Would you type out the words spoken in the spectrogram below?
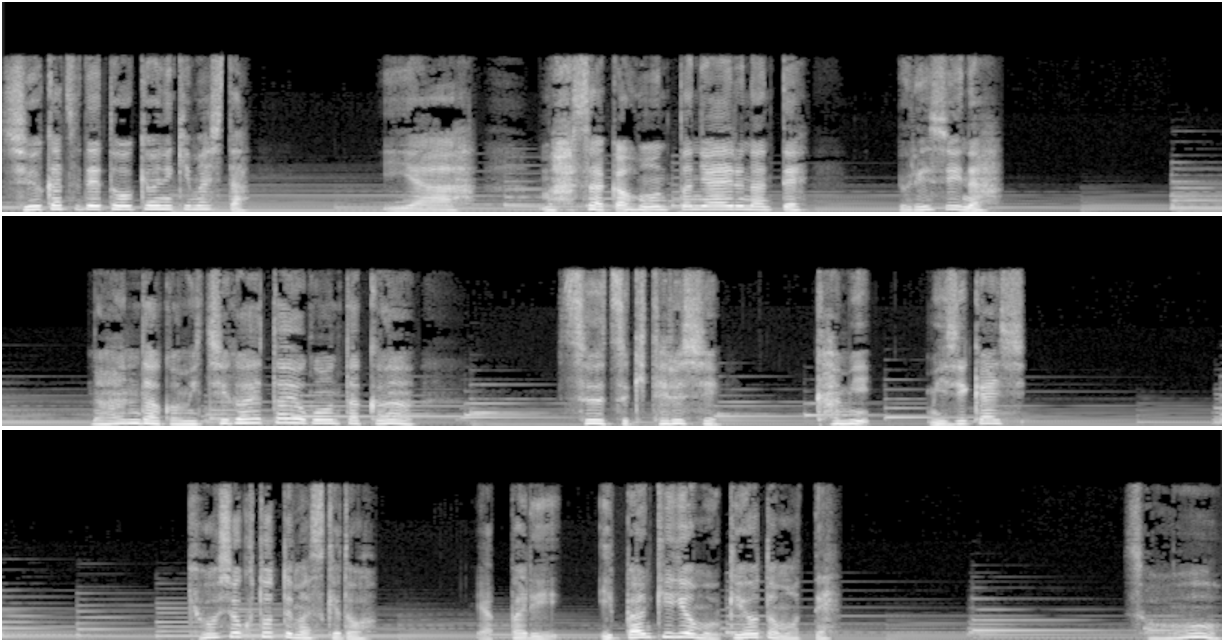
就活で東京に来ましたいやーまさか本当に会えるなんて嬉しいななんだか見違えたよ、ゴン太くん。スーツ着てるし、髪短いし。教職取ってますけど、やっぱり一般企業も受けようと思って。そう。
